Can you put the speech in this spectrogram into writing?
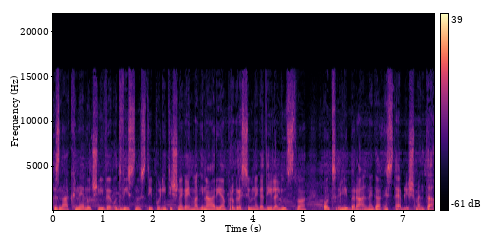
znak neločljive odvisnosti političnega imaginarija progresivnega dela ljudstva od liberalnega establishmenta.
